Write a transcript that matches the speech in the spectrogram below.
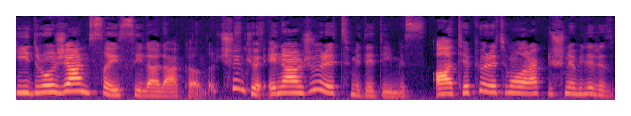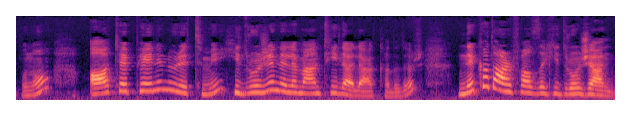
hidrojen sayısıyla alakalıdır. Çünkü enerji üretimi dediğimiz ATP üretimi olarak düşünebiliriz bunu. ATP'nin üretimi hidrojen elementiyle alakalıdır. Ne kadar fazla hidrojen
